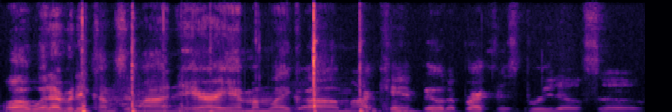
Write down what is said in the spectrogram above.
or whatever that comes to mind. And here I am. I'm like, um, I can't build a breakfast burrito, so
